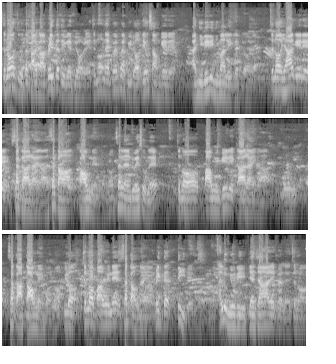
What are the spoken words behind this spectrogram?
ကျွန်တော်ဆိုတစ်ခါတစ်ခါပြိသက်တွေလည်းပြောတယ်ကျွန်တော်နဲ့တွဲဖက်ပြီးတော့တရုပ်ဆောင်ခဲ့တဲ့အညီလေးတွေညီမလေးတွေလည်းပြောတယ် ကျွန်တော်ရခဲ့တဲ့ဇက်ကားတိုင်းဟာဇက်ကားကောင်းတယ်ပေါ့နော်ဇက်လန်တွဲဆိုလည်းကျွန်တော်ပါဝင်ခဲ့တဲ့ကားတိုင်းကဟိုဇက်ကားကောင်းတယ်ပေါ့နော်ပြီးတော့ကျွန်တော်ပါဝင်တဲ့ဇက်ကောင်တိုင်းကပြိသက်တိတယ်ပေါ့နော် အဲ့လိုမျိုးတွေပြန်ကြားရတဲ့အတွက်လည်းကျွန်တော်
